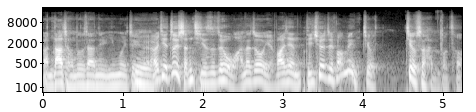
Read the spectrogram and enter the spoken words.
很大程度上就因为这个。嗯而且最神奇的是，最后玩了之后也发现，的确这方面就就是很不错。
